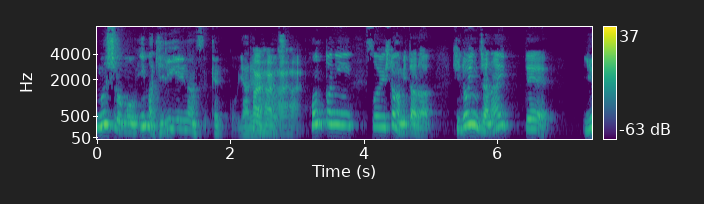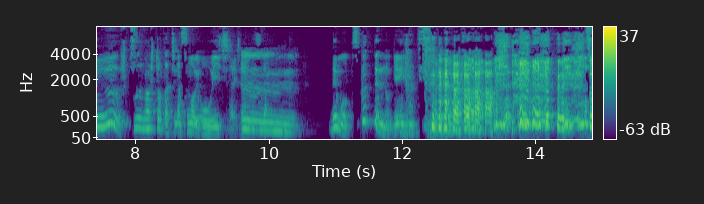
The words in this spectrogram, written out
ー、むしろもう今ギリギリなんですよ、結構やれるとして、はいはいはいはい。本当にそういう人が見たらひどいんじゃないっていう普通の人たちがすごい多い時代じゃないですか。でも作ってんのゲイなんですよ。そ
